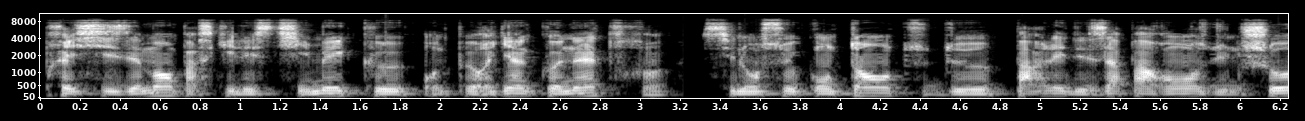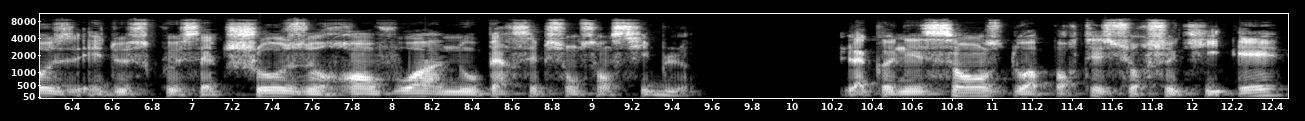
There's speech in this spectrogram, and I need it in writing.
précisément parce qu'il estimait qu'on ne peut rien connaître si l'on se contente de parler des apparences d'une chose et de ce que cette chose renvoie à nos perceptions sensibles. La connaissance doit porter sur ce qui est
